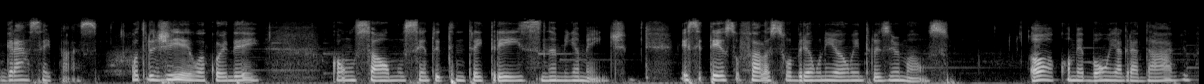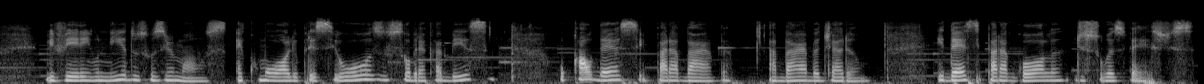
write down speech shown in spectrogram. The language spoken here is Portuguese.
graça e paz. Outro dia eu acordei com o Salmo 133 na minha mente. Esse texto fala sobre a união entre os irmãos. Oh, como é bom e agradável viverem unidos os irmãos. É como óleo precioso sobre a cabeça, o qual desce para a barba, a barba de Arão, e desce para a gola de suas vestes.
